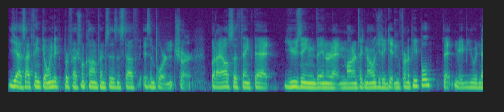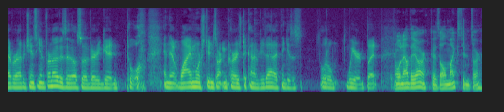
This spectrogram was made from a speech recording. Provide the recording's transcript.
yes, I think going to professional conferences and stuff is important, sure, but I also think that using the internet and modern technology to get in front of people that maybe you would never have a chance to get in front of is also a very good tool. And that why more students aren't encouraged to kind of do that, I think is a little weird. But Well, now they are because all Mike students are.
